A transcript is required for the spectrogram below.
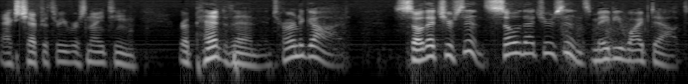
Acts chapter 3, verse 19. Repent then and turn to God, so that your sins, so that your sins may be wiped out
